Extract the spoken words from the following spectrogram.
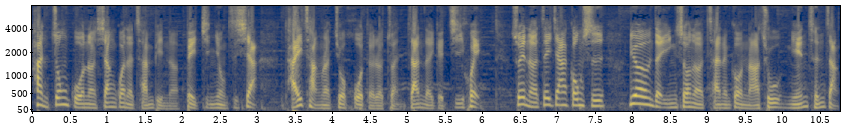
和中国呢相关的产品呢被禁用之下，台厂呢就获得了转单的一个机会，所以呢这家公司六月份的营收呢才能够拿出年成长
